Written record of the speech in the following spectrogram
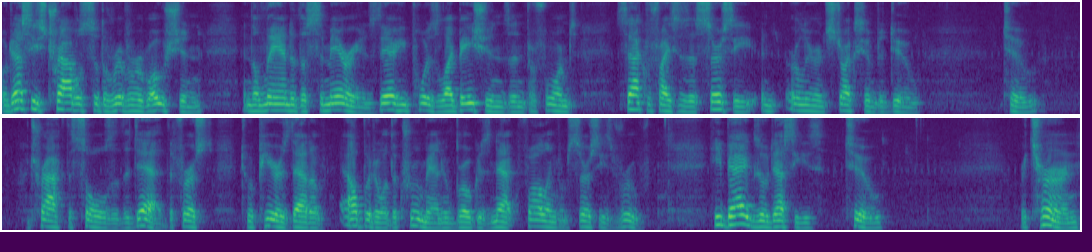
Odysseus travels to the river of Ocean in the land of the Cimmerians. There he pours libations and performs sacrifices as Circe and earlier instructs him to do to attract the souls of the dead. The first to appear is that of Elpenor, the crewman who broke his neck falling from Circe's roof. He begs Odysseus to return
